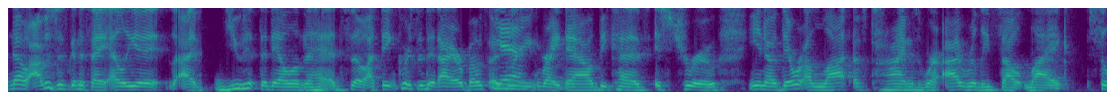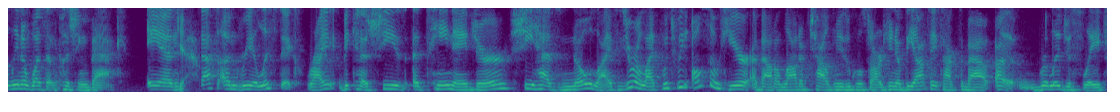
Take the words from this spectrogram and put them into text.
no, I was just going to say, Elliot, I, you hit the nail on the head. So I think Kristen and I are both agreeing yeah. right now because it's true. You know, there were a lot of times where I really felt like Selena wasn't pushing back. And yeah. that's unrealistic, right? Because she's a teenager. She has no life, zero life, which we also hear about a lot of child musical stars. You know, Beyonce talks about uh, religiously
